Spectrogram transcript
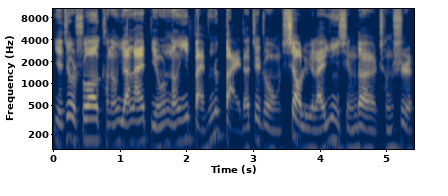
也就是说，可能原来比如能以百分之百的这种效率来运行的城市，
